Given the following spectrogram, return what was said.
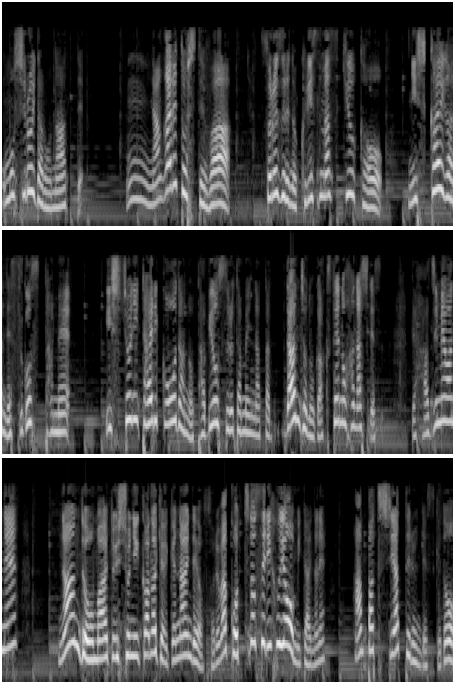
面白いだろうなって。うん、流れとしては、それぞれのクリスマス休暇を西海岸で過ごすため、一緒に大陸横断の旅をするためになった男女の学生の話です。で、はじめはね、なんでお前と一緒に行かなきゃいけないんだよ。それはこっちのセリフよみたいなね、反発し合ってるんですけど、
